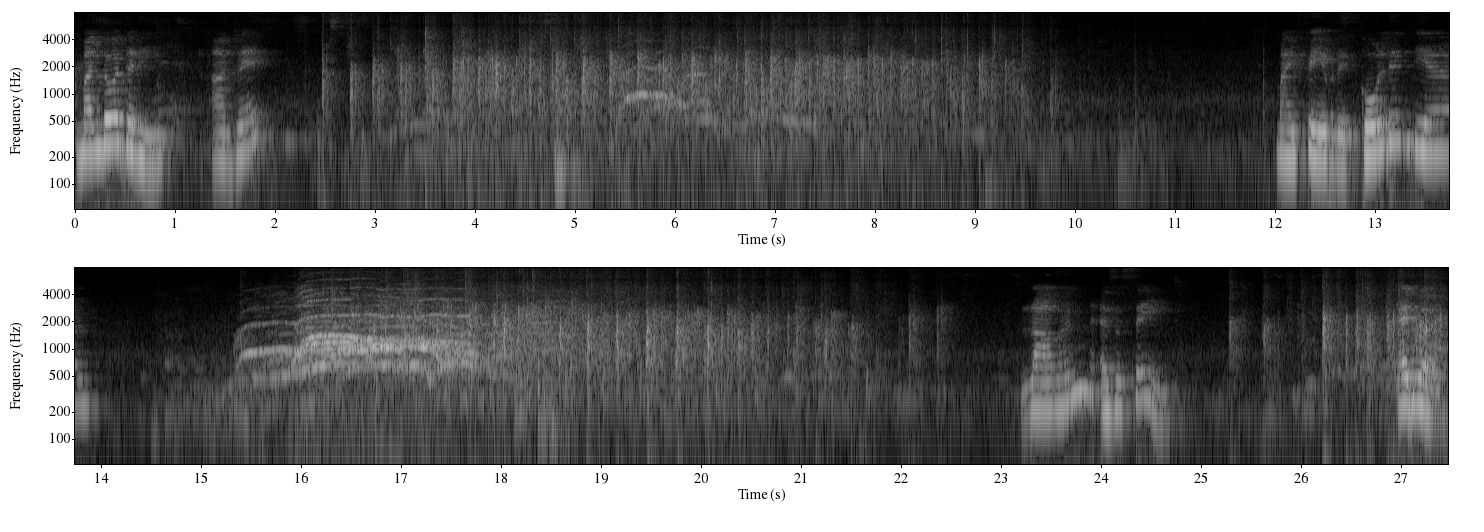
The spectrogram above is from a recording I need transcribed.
Mandodari Andre My favorite golden deer Ravan as a saint. Edward.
